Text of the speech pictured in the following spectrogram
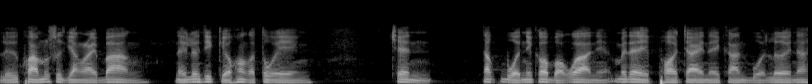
หรือความรู้สึกอย่างไรบ้าง ในเรื่องที่เกี่ยวข้องกับตัวเอง เช่นนักบวชนี่ก็บอกว่าเนี่ยไม่ได้พอใจในการบวชเลยนะ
